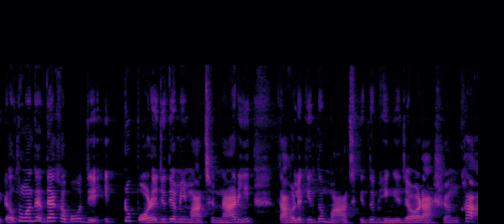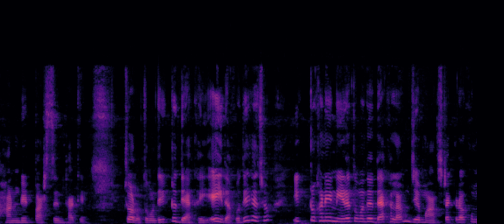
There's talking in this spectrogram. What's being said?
এটাও তোমাদের দেখাবো যে একটু পরে যদি আমি মাছ নাড়ি, তাহলে কিন্তু মাছ কিন্তু ভেঙে যাওয়ার আশঙ্কা হান্ড্রেড পার্সেন্ট থাকে। চলো তোমাদের একটু দেখাই। এই দেখো, দেখেছ? একটুখানি নেড়ে তোমাদের দেখালাম যে মাছটা কীরকম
